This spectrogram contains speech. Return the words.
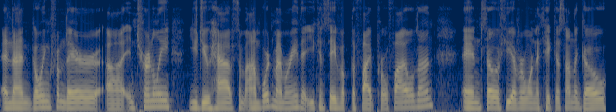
And then going from there, uh, internally, you do have some onboard memory that you can save up to five profiles on. And so if you ever want to take this on the go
